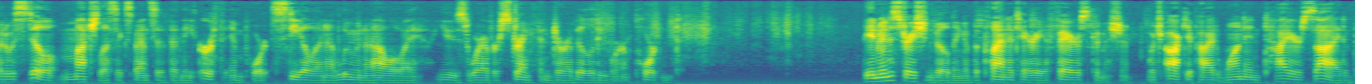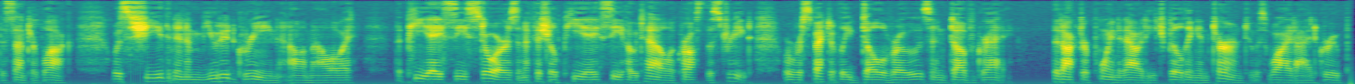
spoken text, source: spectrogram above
but it was still much less expensive than the earth import steel and aluminum alloy used wherever strength and durability were important. The administration building of the Planetary Affairs Commission, which occupied one entire side of the center block, was sheathed in a muted green alum alloy. The PAC stores and official PAC hotel across the street were respectively dull rose and dove gray. The doctor pointed out each building in turn to his wide-eyed group.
